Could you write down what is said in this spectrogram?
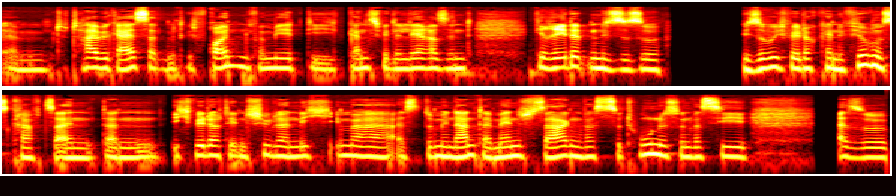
ähm, total begeistert mit Freunden von mir, die ganz viele Lehrer sind, geredet und die so, so, wieso, ich will doch keine Führungskraft sein. Dann, ich will doch den Schülern nicht immer als dominanter Mensch sagen, was zu tun ist und was sie, also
